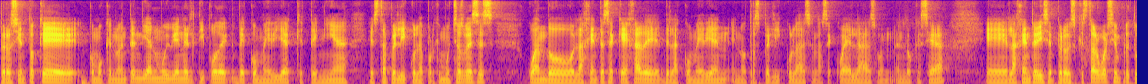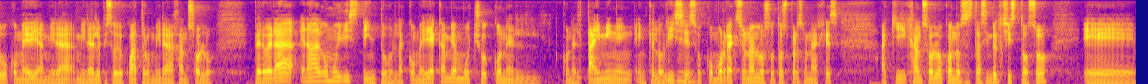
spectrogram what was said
pero siento que como que no entendían muy bien el tipo de, de comedia que tenía esta película, porque muchas veces cuando la gente se queja de, de la comedia en, en, otras películas, en las secuelas o en, en lo que sea, eh, la gente dice, pero es que Star Wars siempre tuvo comedia, mira, mira el episodio 4, mira Han Solo, pero era, era algo muy distinto, la comedia cambia mucho con el, con el timing en, en que lo dices uh -huh. o cómo reaccionan los otros personajes. Aquí Han Solo cuando se está haciendo el chistoso, eh,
